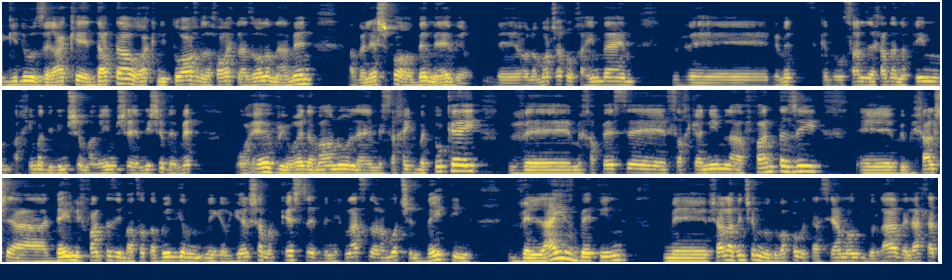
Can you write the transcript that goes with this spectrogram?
יגידו זה רק דאטה או רק ניתוח וזה יכול רק לעזור למאמן, אבל יש פה הרבה מעבר. בעולמות שאנחנו חיים בהם, ובאמת כדורסל זה אחד הענפים הכי מדהימים שמראים שמי שבאמת אוהב ויורד אמרנו משחק ב-2K ומחפש אה, שחקנים ל fantasy אה, ובכלל שה daily fantasy בארצות הברית גם מגלגל שם כסף ונכנס לעולמות של betting ו live betting אפשר להבין שמדובר פה בתעשייה מאוד גדולה ולאט לאט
